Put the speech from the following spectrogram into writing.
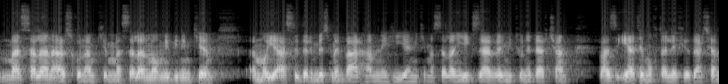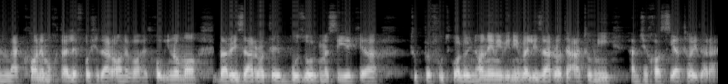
مثلا ارز کنم که مثلا ما می‌بینیم که ما یه اصلی داریم به اسم برهم نهی یعنی که مثلا یک ذره می‌تونه در چند وضعیت مختلف یا در چند مکان مختلف باشه در آن واحد. خب اینو ما برای ذرات بزرگ مثل یک توپ فوتبال و اینها نمی‌بینیم ولی ذرات اتمی همچین خاصیت هایی دارن.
